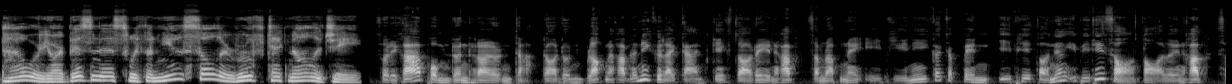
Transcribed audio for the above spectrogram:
Power your business with a new solar roof technology. สวัสดีครับ ผมดนทราดนจากด.ดล็อกนะครับ และนี่คือรายการ Geek Story นะครับสำหรับใน EP นี้ก็จะเป็น EP ต่อเนื่อง EP ที่ 2 ต่อเลยนะครับส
